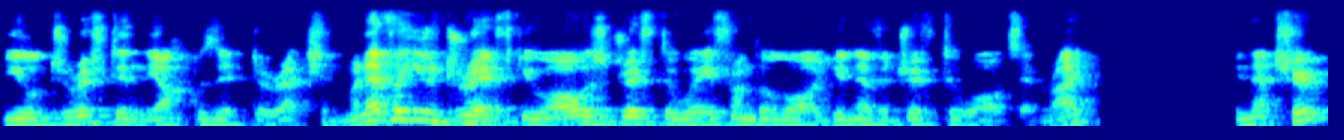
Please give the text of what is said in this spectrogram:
You'll drift in the opposite direction. Whenever you drift, you always drift away from the Lord. You never drift towards Him, right? Isn't that true?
